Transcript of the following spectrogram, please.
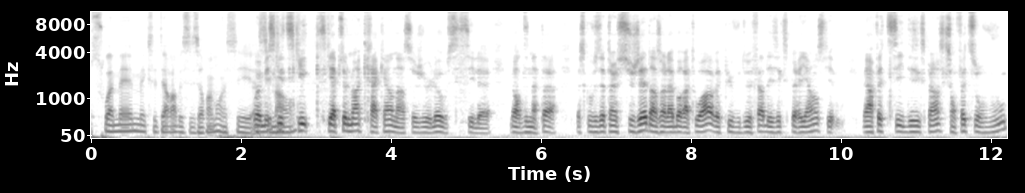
soi-même, etc. C'est vraiment assez, Ouais, assez mais ce qui, est, ce, qui est, ce qui est absolument craquant dans ce jeu-là aussi, c'est l'ordinateur. Parce que vous êtes un sujet dans un laboratoire et puis vous devez faire des expériences. Mais en fait, c'est des expériences qui sont faites sur vous.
